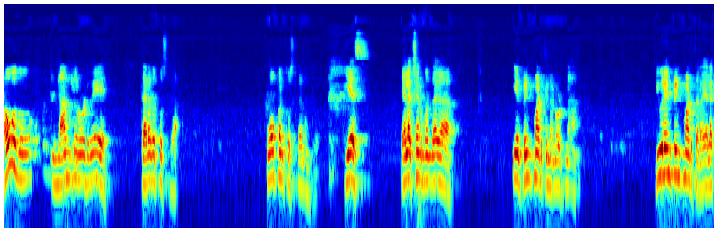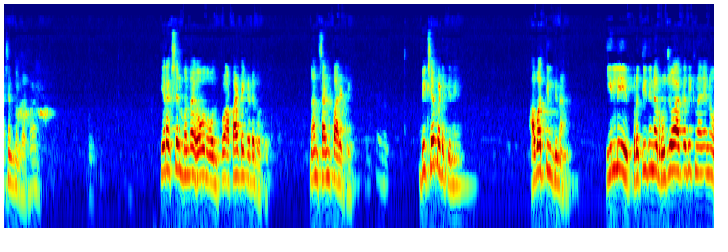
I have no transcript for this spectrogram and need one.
ಹೌದು. ನಂದು ನೋಡ್ರಿ ತೆರೆದ ಪುಸ್ತಕ. ಓಪನ್ ಪುಸ್ತಕ ನಂದು. ಎಸ್ ಎಲೆಕ್ಷನ್ ಬಂದಾಗ ಏನು ಪ್ರಿಂಟ್ ಮಾಡ್ತೀನ ನೋಟ್ನ? ಇವ್ರೇನು ಪ್ರಿಂಟ್ ಮಾಡ್ತಾರ? ಎಲೆಕ್ಷನ್ ಬಂದಾಗ? ಎಲೆಕ್ಷನ್ ಬಂದಾಗ ಹೌದು ಒಂದು ಪಾರ್ಟಿ ಕಟ್ಟಬೇಕು. ನಾನು ಸಣ್ಣ ಪಾರ್ಟಿ. ಭಿಕ್ಷೆ ಪಡಿತೀನಿ ಅವತ್ತಿನ ದಿನ. ಇಲ್ಲಿ ಪ್ರತಿದಿನ ರುಜು ಹಾಕೋದಿಕ್ಕೆ ನಾನೇನು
